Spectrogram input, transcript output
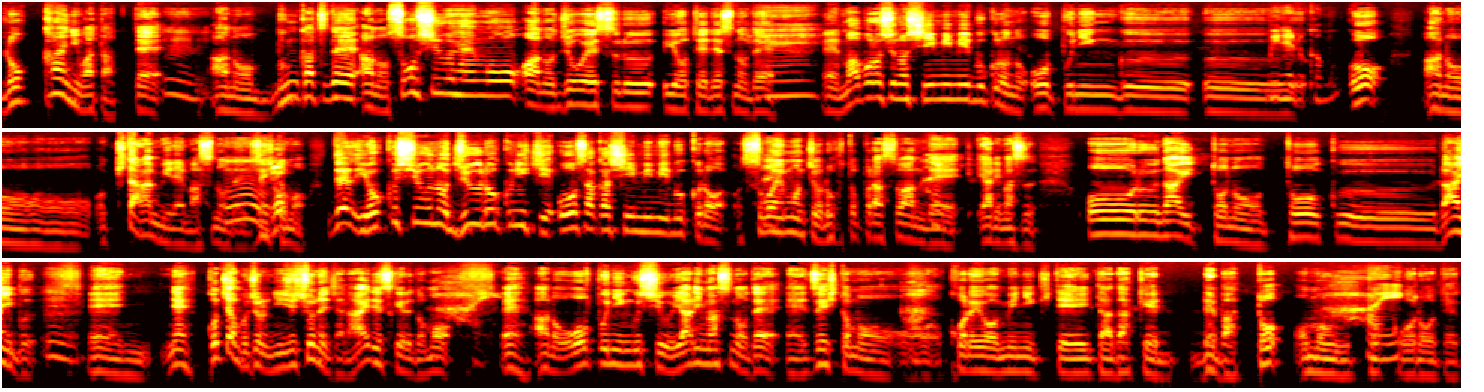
6回にわたって、うんあの、分割で、あの、総集編を、あの、上映する予定ですのでえー幻の新耳袋のオープニング、見れるかもを、あのー来たら見れますので、うんぜひとも。で、翌週の16日、大阪新耳袋、総右衛門町ロフトプラスワンはい。でやります、オールナイトのトークライブ、えーね、こっちはもちろん20周年じゃないですけれども、えーあの、オープニング集やりますので、えーぜひとも、これを見に来ていただければと思うところで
